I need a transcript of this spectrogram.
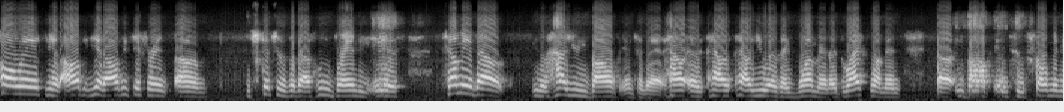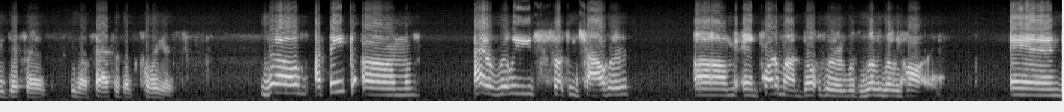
poet. You had all you had all these different um, descriptions about who Brandy is. Tell me about you know how you evolved into that. How how how you as a woman, a black woman, uh, evolved into so many different you know facets of careers. Well, I think um, I had a really sucky childhood, um, and part of my adulthood was really really hard. And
